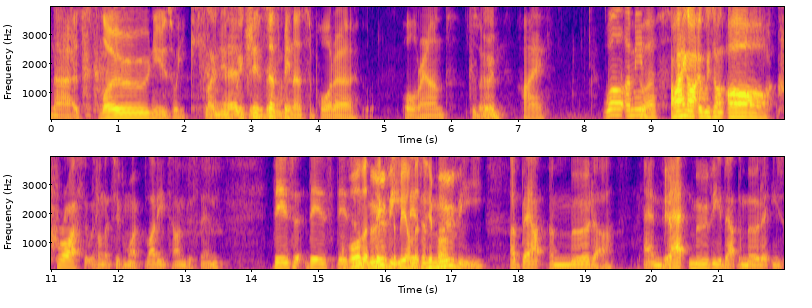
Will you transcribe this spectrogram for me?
nah, it's slow news week. Slow news And week for She's just been a supporter all around. Good, so, good. Hi. Well, I mean, Who else? Oh, hang on. It was on. Oh, Christ! It was on the tip of my bloody tongue just then. There's a, there's there's all a the movie. things to be on the there's a tip of. movie about a murder, and Yeah. that movie about the murder is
